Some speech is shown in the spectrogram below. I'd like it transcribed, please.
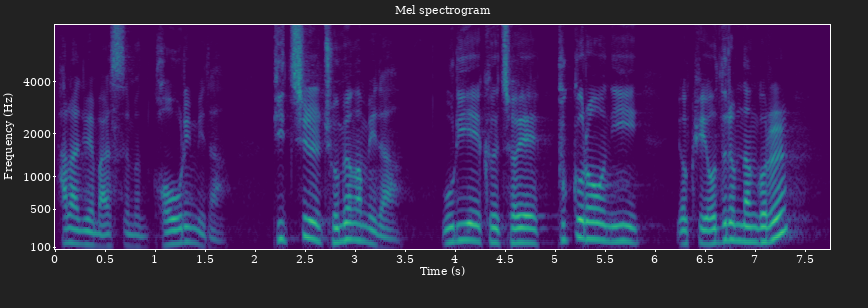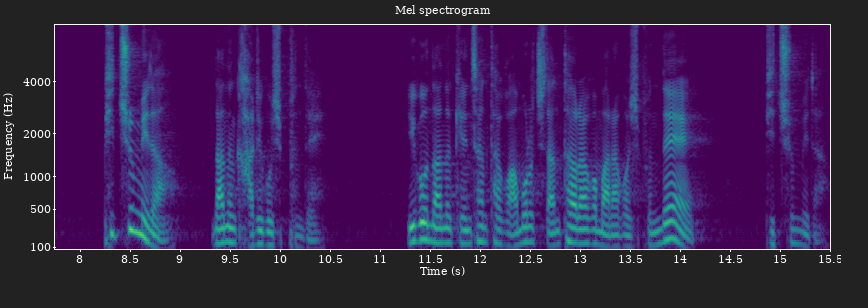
하나님의 말씀은 거울입니다. 빛을 조명합니다. 우리의 그 저의 부끄러운 이 이렇게 여드름 난 거를 비춥니다. 나는 가리고 싶은데 이거 나는 괜찮다고 아무렇지 않다라고 말하고 싶은데 비춥니다.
